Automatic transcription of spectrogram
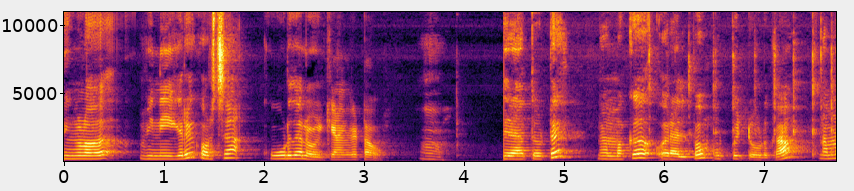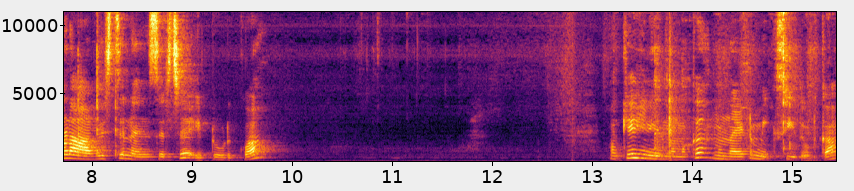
നിങ്ങൾ വിനീഗർ കുറച്ച് കൂടുതൽ ഒഴിക്കണം കേട്ടോ. ഇതിനകത്തോട്ട് നമുക്ക് ഒരല്പം ഉപ്പിട്ട് കൊടുക്കാം. നമ്മുടെ ആവശ്യത്തിനനുസരിച്ച് ഇട്ട് കൊടുക്കുക. ഓക്കെ ഇനി നമുക്ക് നന്നായിട്ട് മിക്സ് ചെയ്ത് കൊടുക്കാം.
